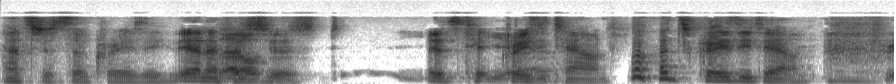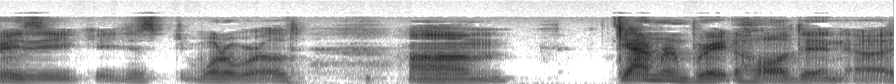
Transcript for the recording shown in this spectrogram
That's just so crazy. The NFL That's just it's t- yeah. crazy town. it's crazy town. Crazy, just what a world. Um, Cameron Brate hauled in uh,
